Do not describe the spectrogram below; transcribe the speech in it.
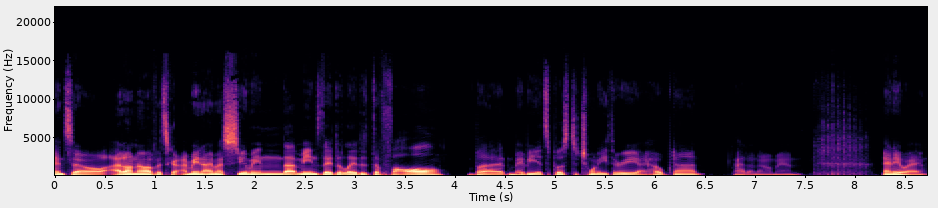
and so i don't know if it's i mean i'm assuming that means they delayed it to fall but maybe it's supposed to 23 i hope not i don't know man anyway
